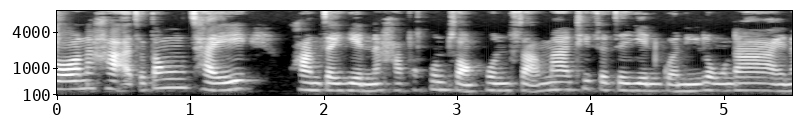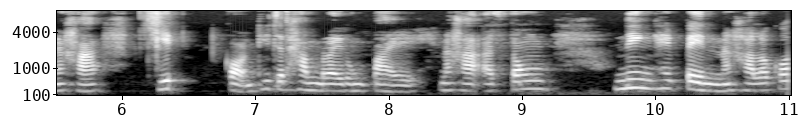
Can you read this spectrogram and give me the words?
ร้อนนะคะ อาจจะต้องใช้ความใจเย็นนะคะ เพราะคุณสองคนสามารถที่จะใจเย็นกว่านี้ลงได้นะคะ คิดก่อนที่จะทำอะไรลงไปนะคะ อาจจะต้องนิ่งให้เป็นนะคะ แล้วก็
